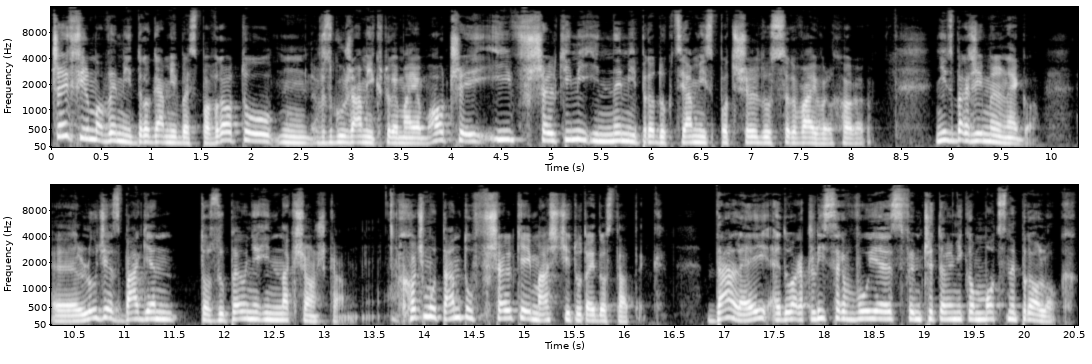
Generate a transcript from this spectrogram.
czy filmowymi drogami bez powrotu, mm, wzgórzami, które mają oczy i wszelkimi innymi produkcjami spod szyldu survival horror. Nic bardziej mylnego. E, Ludzie z bagien to zupełnie inna książka. Choć mutantów wszelkiej maści tutaj dostatek. Dalej Edward Lee serwuje swym czytelnikom mocny prolog,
